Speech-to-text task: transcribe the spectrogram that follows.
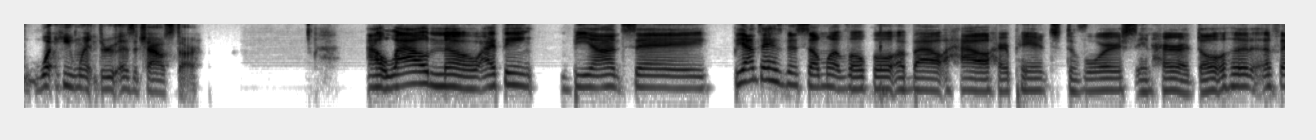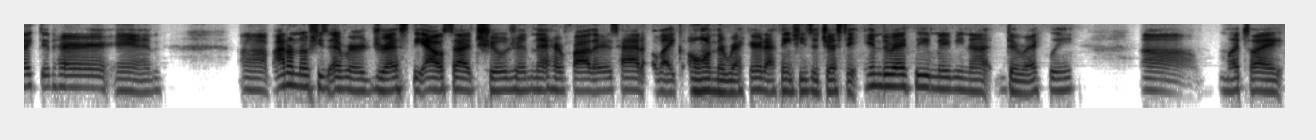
what he went through as a child star. Out loud, no. I think Beyonce Beyonce has been somewhat vocal about how her parents' divorce and her adulthood affected her and um, I don't know if she's ever addressed the outside children that her father has had, like on the record. I think she's addressed it indirectly, maybe not directly. Um, much like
